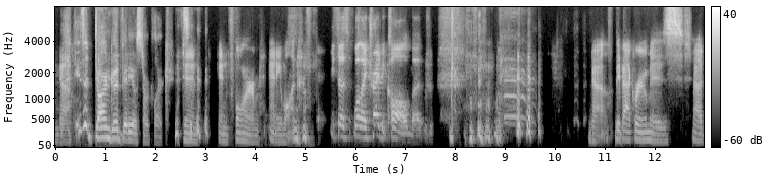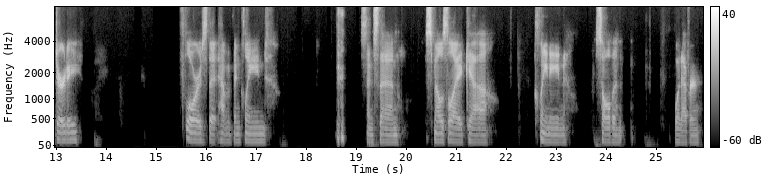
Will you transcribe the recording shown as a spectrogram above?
Yeah. He's a darn good video store clerk. Didn't inform anyone. He says, Well, I tried to call, but yeah. The back room is uh, dirty. Floors that haven't been cleaned since then. Smells like uh, cleaning solvent, whatever.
